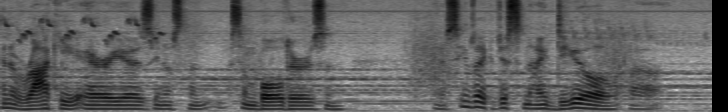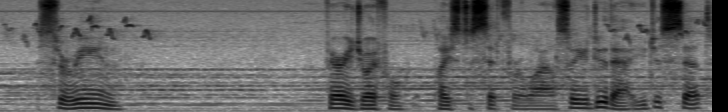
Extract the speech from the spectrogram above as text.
kind of rocky areas, you know, some, some boulders, and, and it seems like just an ideal, uh, serene, very joyful place to sit for a while. So you do that. You just sit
